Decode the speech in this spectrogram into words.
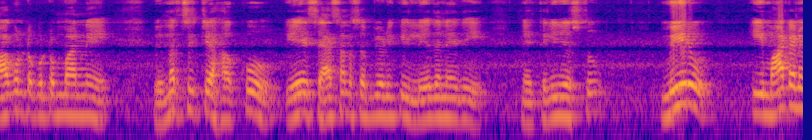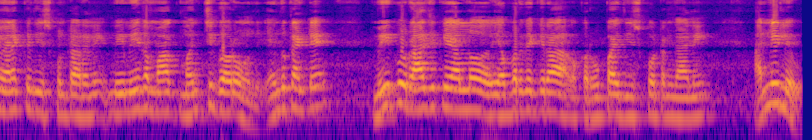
మాగుంట కుటుంబాన్ని విమర్శించే హక్కు ఏ శాసనసభ్యుడికి లేదనేది నేను తెలియజేస్తూ మీరు ఈ మాటను వెనక్కి తీసుకుంటారని మీ మీద మాకు మంచి గౌరవం ఉంది. ఎందుకంటే మీకు రాజకీయాల్లో ఎవరి దగ్గర ఒక రూపాయి తీసుకోవటం కానీ అన్నీ లేవు.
